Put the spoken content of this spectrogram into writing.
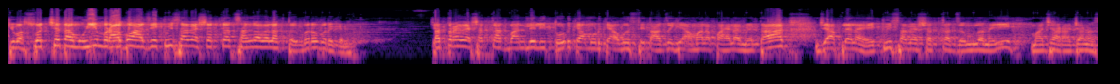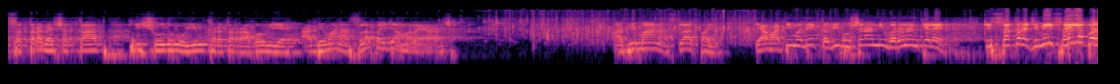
किंवा स्वच्छता मोहीम राबवा. आज एकविसाव्या शतकात सांगावं लागतं. बरोबर आहे की नाही? सतराव्या शतकात बांधलेली तोडक्या मोडक्या अवस्थेत आजही आम्हाला पाहायला मिळतात जे आपल्याला एकविसाव्या शतकात जमलं नाही. माझ्या राजानं सतराव्या शतकात ही शोध मोहीम खरं तर राबवली आहे. अभिमान असला पाहिजे आम्हाला या राजा अभिमान असलाच पाहिजे. या मातीमध्ये कविभूषणांनी वर्णन केलंय की सत्र जिमी सैल पर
